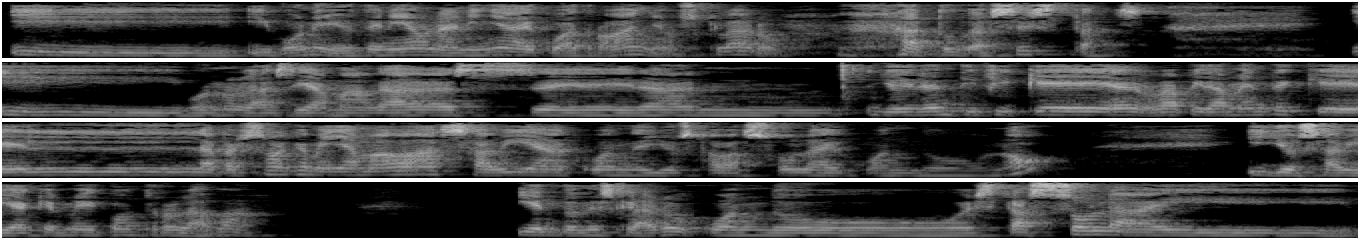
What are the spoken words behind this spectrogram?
y, y bueno, yo tenía una niña de cuatro años, claro, a todas estas. Y bueno, las llamadas eran. Yo identifiqué rápidamente que él, la persona que me llamaba sabía cuando yo estaba sola y cuando no. Y yo sabía que me controlaba. Y entonces, claro, cuando estás sola y.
